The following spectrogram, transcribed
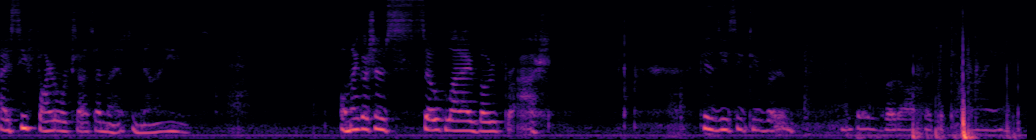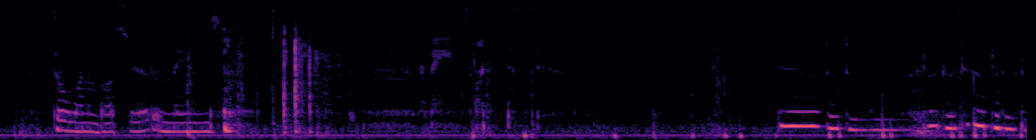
I see fireworks outside my house. Nice. Oh my gosh, I'm so glad I voted for Ash. Because UC2 voted. So vote off as a tie. Still one imposter remains. remains undetected. Do, do, do. Do, do, do, do, do, do, do.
